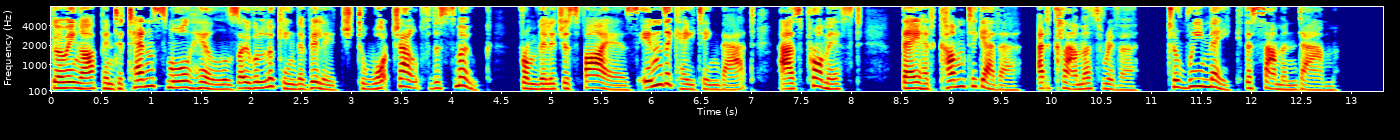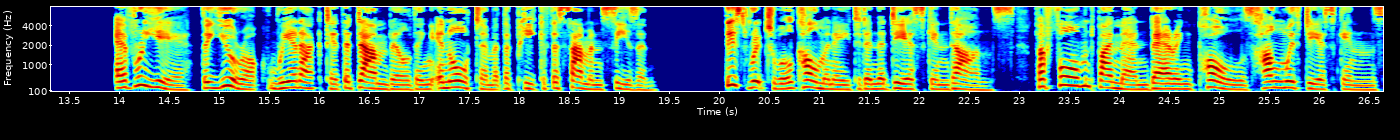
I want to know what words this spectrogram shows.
going up into ten small hills overlooking the village to watch out for the smoke from villagers' fires, indicating that, as promised, they had come together at Klamath River to remake the salmon dam. Every year, the Yurok reenacted the dam building in autumn at the peak of the salmon season. This ritual culminated in the deerskin dance, performed by men bearing poles hung with deerskins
